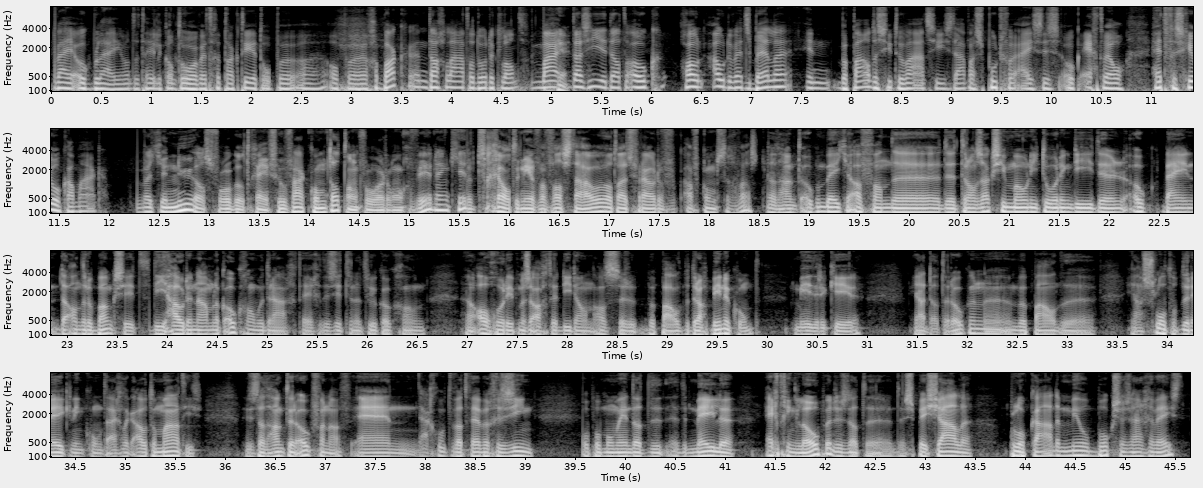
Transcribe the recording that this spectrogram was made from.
Wij ook blij, want het hele kantoor werd getrakteerd op, eh, eh, op gebak een dag later door de klant. Maar Ja. daar zie je dat ook gewoon ouderwets bellen in bepaalde situaties, daar waar spoed vereist is, ook echt wel het verschil kan maken. Wat je nu als voorbeeld geeft, hoe vaak komt dat dan voor ongeveer, denk je? Het geld in ieder geval vast te houden wat uit fraude afkomstig was. Dat hangt ook een beetje af van de, de transactiemonitoring die er ook bij de andere bank zit. Die houden namelijk ook gewoon bedragen tegen. Er zitten natuurlijk ook gewoon eh, algoritmes achter die dan als er een bepaald bedrag binnenkomt, meerdere keren, ja, dat er ook een, eh, een bepaalde ja, slot op de rekening komt, eigenlijk automatisch. Dus dat hangt er ook vanaf. En ja, goed, wat we hebben gezien op het moment dat de- het mailen echt ging lopen, dus dat er de speciale blokkade mailboxen zijn geweest,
